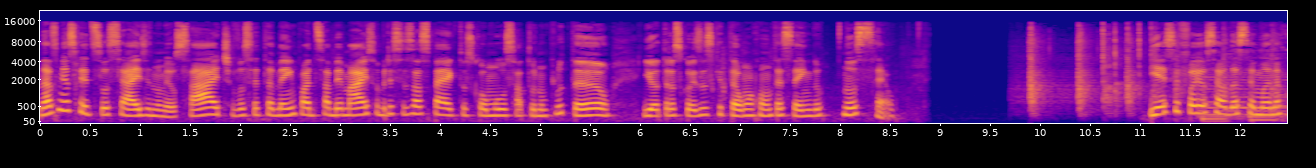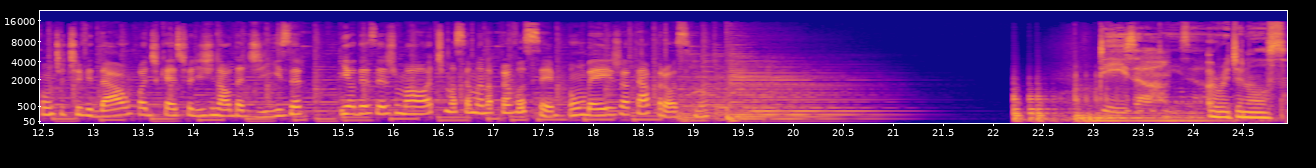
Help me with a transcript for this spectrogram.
Nas minhas redes sociais e no meu site, você também pode saber mais sobre esses aspectos, como o Saturno-Plutão e outras coisas que estão acontecendo no céu. E esse foi o Céu da Semana com Titi Vidal, um podcast original da Deezer. E eu desejo uma ótima semana para você. Um beijo, até a próxima. Deezer. Originals.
